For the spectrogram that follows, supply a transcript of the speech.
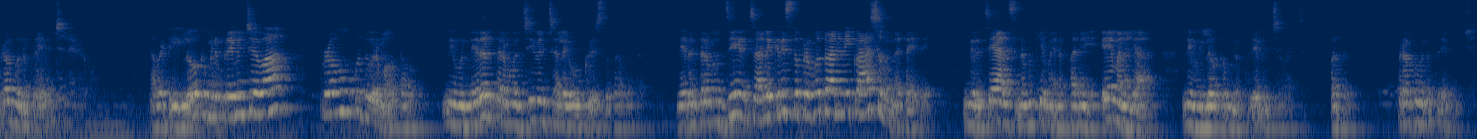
ప్రభువును ప్రేమించలేడు. కాబట్టి ఈ లోకముని ప్రేమించేవా? ప్రభువుకు దూరం అవుతావు నీవు నిరంతరము జీవించలేవు క్రీస్తు ప్రభుత్వం నిరంతరము జీవించాలి క్రీస్తు ప్రభుత్వాన్ని నీకు ఆశ ఉన్నట్టయితే నువ్వు చేయాల్సిన ముఖ్యమైన పని ఏమనగా నువ్వు ఈ లోకమును ప్రేమించవచ్చు. వద్దు. ప్రభువును ప్రేమించు.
